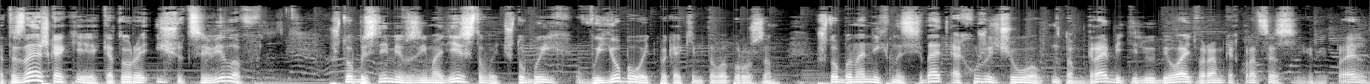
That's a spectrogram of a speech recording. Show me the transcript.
а ты знаешь какие? Которые ищут цивилов, чтобы с ними взаимодействовать, чтобы их выебывать по каким-то вопросам, чтобы на них наседать, а хуже чего, ну там, грабить или убивать в рамках процесса игры, правильно?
